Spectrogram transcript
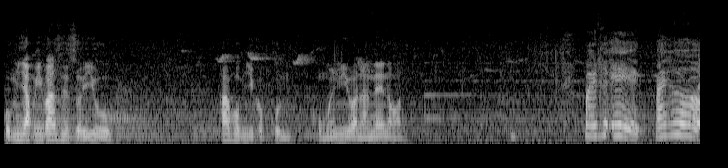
ผมอยากมีบ้านสวยๆอยู่ ถ้าผมอยู่กับคุณ ผมไม่มีวันนั้นแน่นอน ไปเถอะเอก ไปเถอะ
